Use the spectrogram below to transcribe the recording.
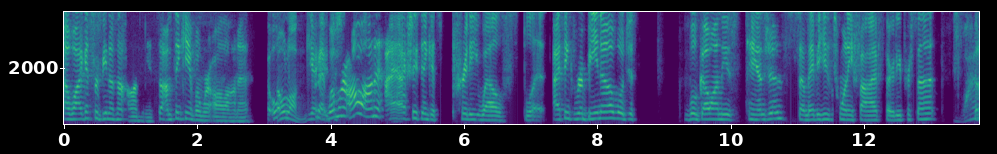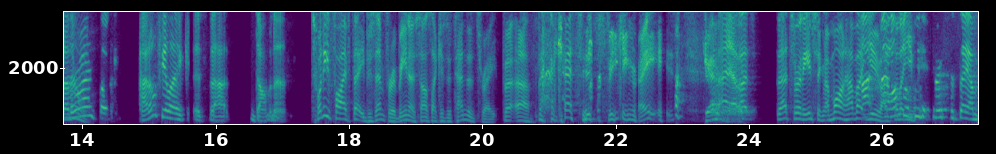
oh, well, I guess Rubino's not on me. So I'm thinking of when we're all on it. Hold on. Oh, yeah. Okay, when just- we're all on it, I actually think it's pretty well split. I think Rubino will just will go on these tangents. So maybe he's 25, 30%. wow. But otherwise, like, I don't feel like it's that dominant. 25, 30% for Rubino sounds like his attendance rate, but uh, I guess his speaking rate is. Generous. Yeah, that's, that's really interesting. Amaan, how about I, you? I, I, feel also like will you. be the first to say I'm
